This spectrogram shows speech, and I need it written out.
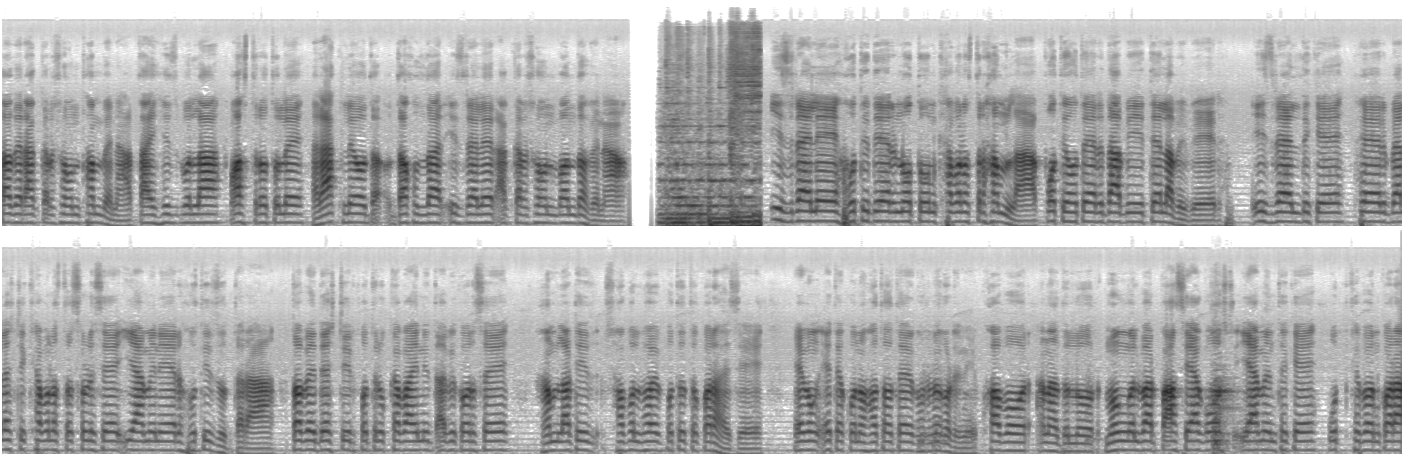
তাদের আগ্রাসন থামবে না। তাই হিজবুল্লাহ অস্ত্র তুলে রাখলেও দখলদার ইসরায়েলের আগ্রাসন বন্ধ হবে না। ইসরায়েলে হতিদের নতুন ক্ষেপণাস্ত্র হামলা, প্রতিহতের দাবি তেল আবিবের। ইসরায়েল দিকে ফের ব্যালিস্টিক ক্ষেপণাস্ত্র ছড়েছে ইয়ামেনের হুতি যোদ্ধারা। তবে দেশটির প্রতিরক্ষা বাহিনী দাবি করেছে, হামলাটি সফলভাবে প্রতিহত করা হয়েছে এবং এতে কোনো হতাহতের ঘটনা ঘটেনি। খবর আনাদুল্লুর। মঙ্গলবার পাঁচই আগস্ট ইয়ামেন থেকে উৎক্ষেপণ করা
